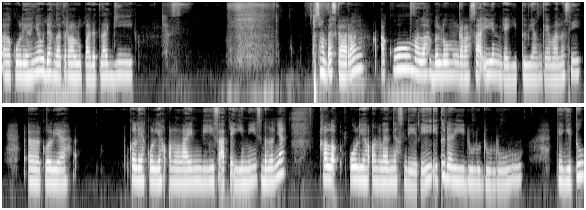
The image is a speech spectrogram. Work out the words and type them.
uh, kuliahnya udah nggak terlalu padat lagi. Sampai sekarang aku malah belum ngerasain kayak gitu yang kayak mana sih uh, kuliah kuliah-kuliah online di saat kayak gini. Sebenarnya kalau kuliah onlinenya sendiri itu dari dulu-dulu kayak gitu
